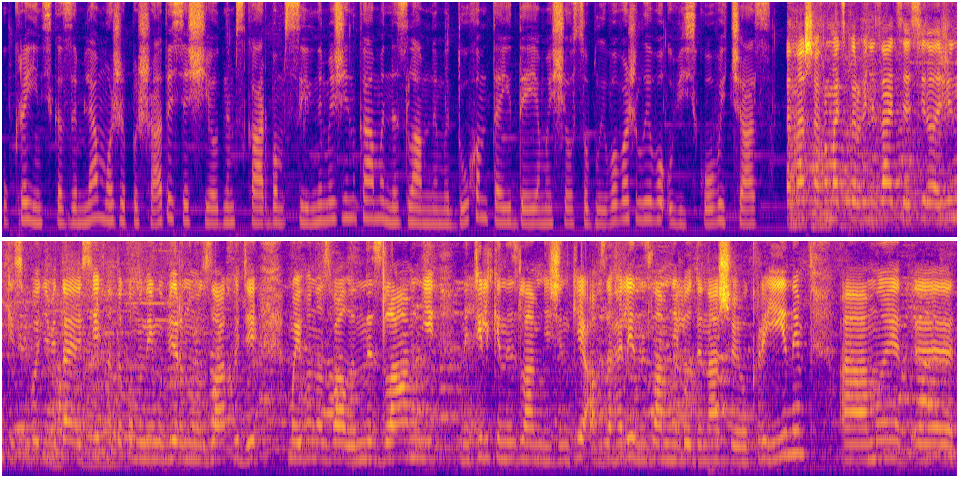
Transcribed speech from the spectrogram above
Українська земля може пишатися ще одним скарбом сильними жінками, незламними духом та ідеями, що особливо важливо у військовий час. Наша громадська організація Сіла жінки сьогодні вітає всіх на такому неймовірному заході. Ми його назвали Незламні, не тільки незламні жінки, а взагалі незламні люди нашої України. А Ми е,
